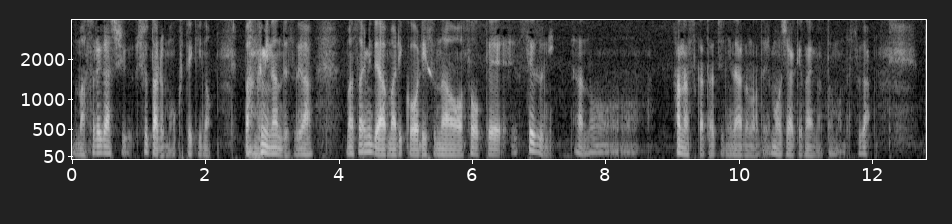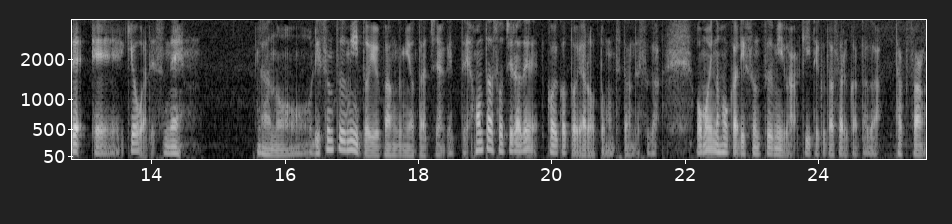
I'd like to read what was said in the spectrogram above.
まあ、それが主たる目的の番組なんですが、まあ、そういう意味ではあまりこうリスナーを想定せずに、あの、話す形になるので申し訳ないなと思うんですが。で、えー、今日はですねあの「Listen to Me」という番組を立ち上げて本当はそちらでこういうことをやろうと思ってたんですが思いのほか「Listen to Me」は聞いてくださる方がたくさん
